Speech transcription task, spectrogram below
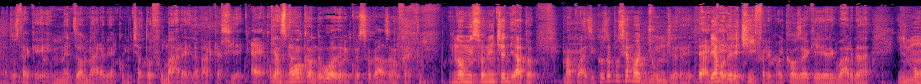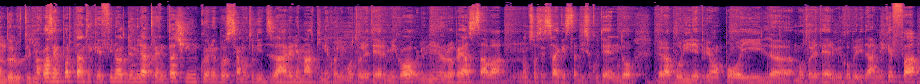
Fatto sta che in mezzo al mare abbiamo cominciato a fumare e la barca si è Eh, come smoke on the water in questo caso. Non mi sono incendiato, ma quasi. Cosa possiamo aggiungere? Beh, abbiamo che- delle cifre, qualcosa che riguarda il mondo e l'utilizzo. Una cosa importante è che fino al 2035 noi possiamo utilizzare le macchine con il motore termico. L'Unione Europea stava, non so se sai che sta discutendo per abolire prima o poi il motore termico per i danni che fa.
